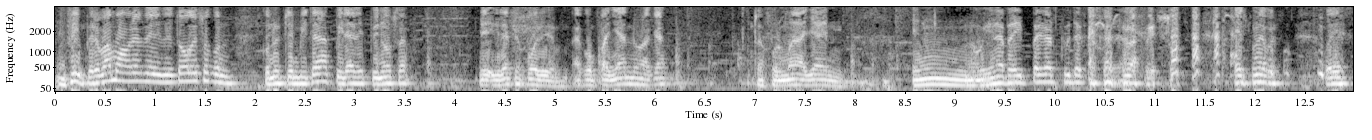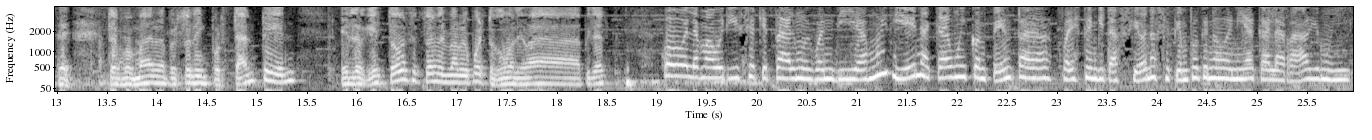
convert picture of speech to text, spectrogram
En fin, pero vamos a hablar de, todo eso con, nuestra invitada Pilar Espinosa. Eh, gracias por eh, acompañarnos acá, transformada ya en, en un... No viene a pedir pegar Twitter. transformada en una persona importante en, en lo que es todo el sector del barrio puerto. ¿Cómo le va, Pilar? Hola Mauricio, ¿qué tal? Muy buen día. Muy bien, acá muy contenta por esta invitación. Hace tiempo que no venía acá a la radio, muy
